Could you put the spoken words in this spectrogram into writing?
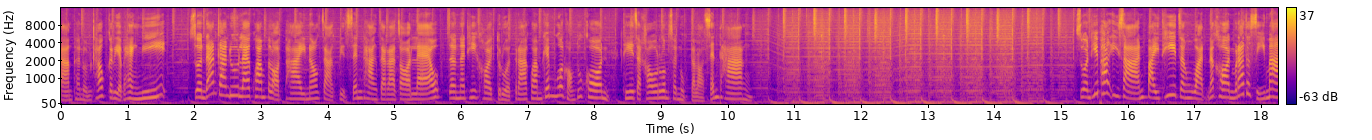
ตามถนนเข้าเกรียบแห่งนี้ ส่วนด้านการดูแลความปลอดภัยนอกจากปิดเส้นทางจราจรแล้ว เจ้าหน้าที่คอยตรวจตราความเข้มงวดของทุกคน ที่จะเข้าร่วมสนุกตลอดเส้นทาง ส่วนที่ภาคอีสานไปที่จังหวัดนครราชสีมา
